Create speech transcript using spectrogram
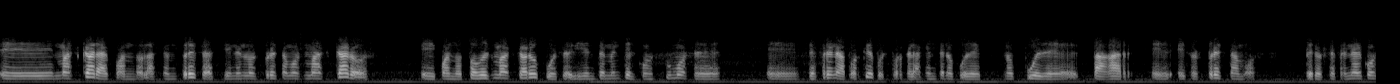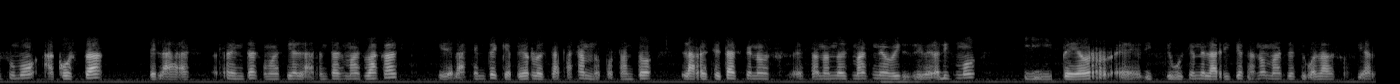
eh, más cara, cuando las empresas tienen los préstamos más caros, eh, cuando todo es más caro, pues evidentemente el consumo se, eh, se frena. ¿Por qué? Pues porque la gente no puede, no puede pagar eh, esos préstamos, pero se frena el consumo a costa las rentas, como decía, las rentas más bajas y de la gente que peor lo está pasando. Por tanto, las recetas que nos están dando es más neoliberalismo y peor eh, distribución de la riqueza, no más desigualdad social.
